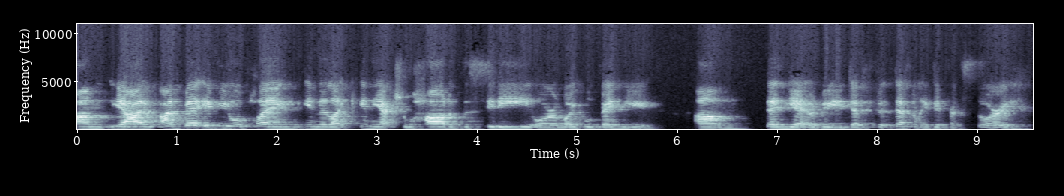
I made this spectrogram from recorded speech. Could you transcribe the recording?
um, yeah, I, I, bet if you were playing in the like in the actual heart of the city or a local venue, um, then yeah, it would be def- definitely different story.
